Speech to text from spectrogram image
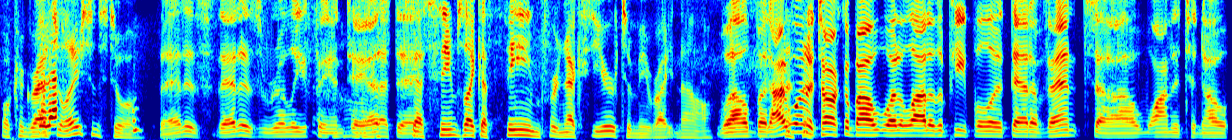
Well, congratulations to him. That is that is really Oh, That, fantastic. that seems like a theme for next year to me right now. Well, but I want to talk about what a lot of the people at that event uh, wanted to know.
